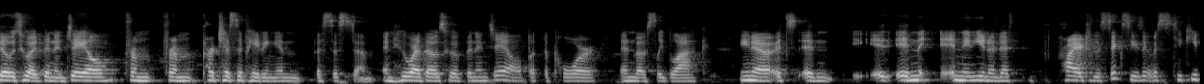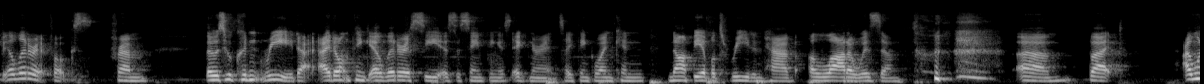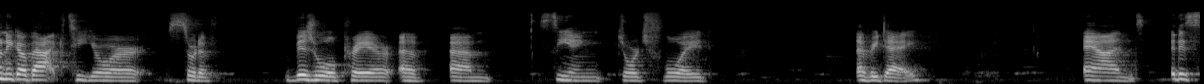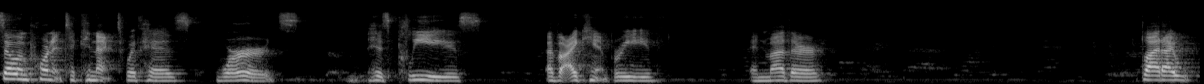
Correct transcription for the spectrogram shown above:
those who had been in jail from from participating in the system. And who are those who have been in jail but the poor and mostly black? You know it's in in in, in you know this, prior to the 60s it was to keep illiterate folks from those who couldn't read. I, don't think illiteracy is the same thing as ignorance. I think one can not be able to read and have a lot of wisdom. Um, but i want to go back to your sort of visual prayer of um, seeing George Floyd every day. And it is so important to connect with his words, his pleas of I can't breathe and mother. But I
